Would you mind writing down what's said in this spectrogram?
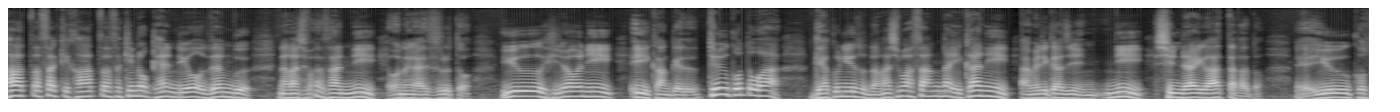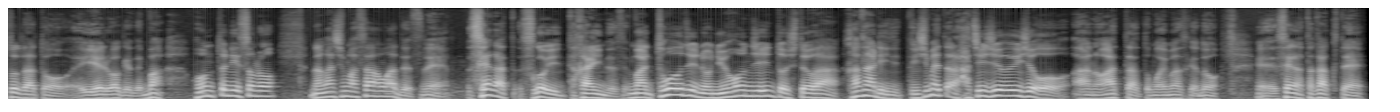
変わった先変わった先の権利を全部永島さんにお願いすると。いう非常にいい関係でということは逆に言うと長嶋さんがいかにアメリカ人に信頼があったかということだと言えるわけでまあ本当にその長嶋さんはですね背がすごい高いんです。まあ、当時の日本人としてはかなり1メートル80以上あのあったと思いますけど、えー、背が高くて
